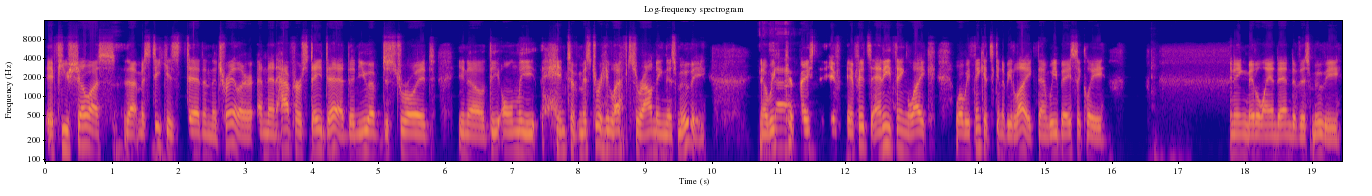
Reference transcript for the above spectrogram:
If you show us that Mystique is dead in the trailer and then have her stay dead, then you have destroyed, you know, the only hint of mystery left surrounding this movie. You know, we Exactly. could base if if it's anything like what we think it's going to be like, then we basically beginning, middle, and end of this movie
